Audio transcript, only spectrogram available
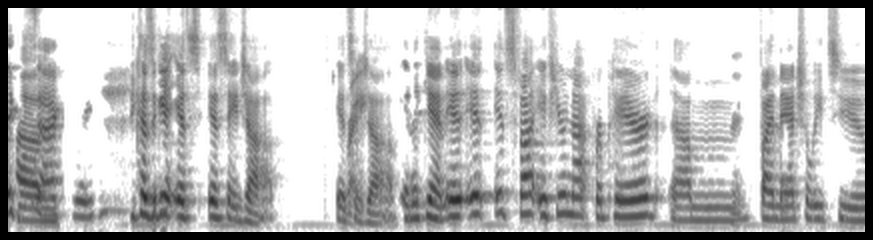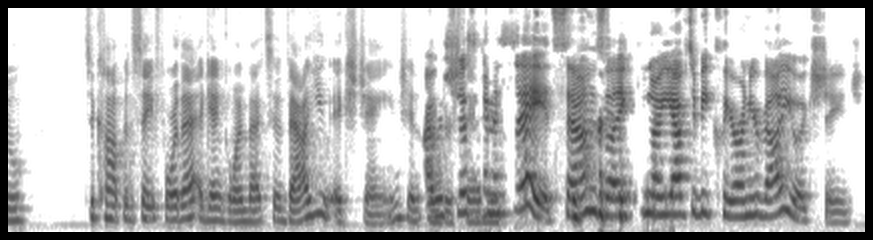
Um, exactly. Um, because again, it's it's a job it's right. a job and again it, it it's fine if you're not prepared um right. financially to to compensate for that again going back to value exchange and i was just going to say it sounds like you know you have to be clear on your value exchange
